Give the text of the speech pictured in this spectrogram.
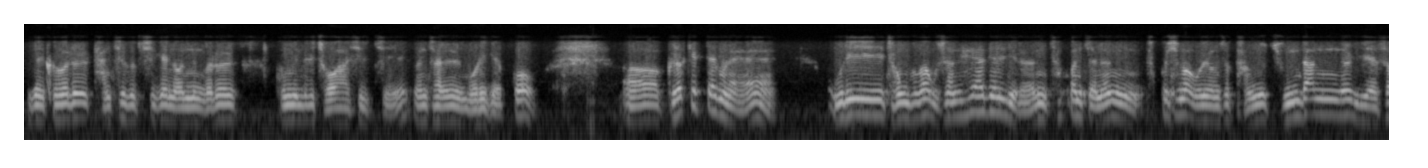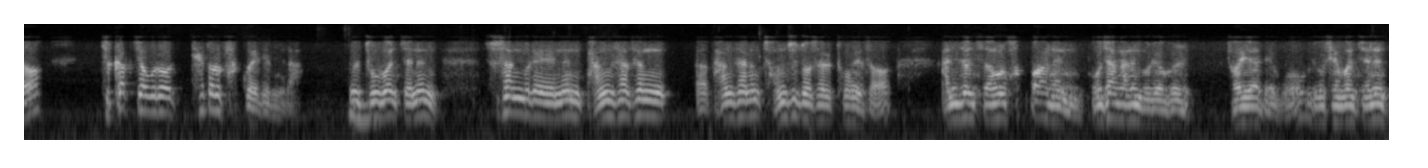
근데 그거를 단체 급식에 넣는 거를 국민들이 좋아하실지 그건 잘 모르겠고 어 그렇기 때문에 우리 정부가 우선 해야 될 일은 첫 번째는 후쿠시마 오염수 방류 중단을 위해서 즉각적으로 태도를 바꿔야 됩니다. 그리고 두 번째는 수산물에는 방사성 어, 방사능 전수 조사를 통해서 안전성을 확보하는 보장하는 노력을 더 해야 되고 그리고 세 번째는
